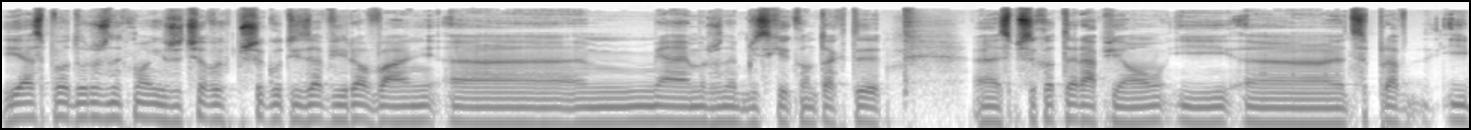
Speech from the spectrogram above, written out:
ja z powodu różnych moich życiowych przygód i zawirowań miałem różne bliskie kontakty E, z psychoterapią i e, co prawda, i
